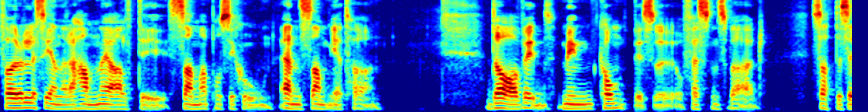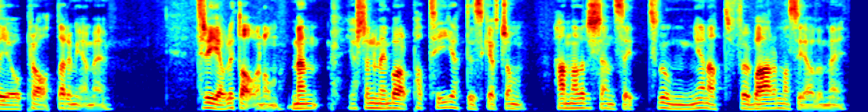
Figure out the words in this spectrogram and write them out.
förr eller senare hamnade jag alltid i samma position, ensam i ett hörn. David, min kompis och festens värd, satte sig och pratade med mig. Trevligt av honom, men jag kände mig bara patetisk eftersom han hade känt sig tvungen att förbarma sig över mig.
